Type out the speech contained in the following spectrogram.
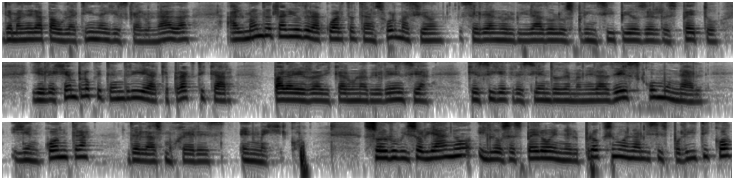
De manera paulatina y escalonada, al mandatario de la Cuarta Transformación se le han olvidado los principios del respeto y el ejemplo que tendría que practicar para erradicar una violencia que sigue creciendo de manera descomunal y en contra de las mujeres en México. Soy Rubí Soriano y los espero en el próximo análisis político.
